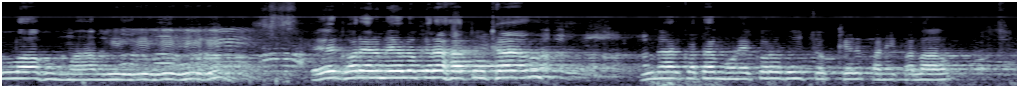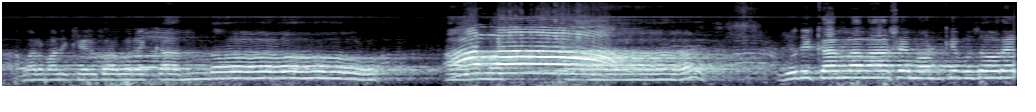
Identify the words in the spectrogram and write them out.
আল্লাহ এ ঘরের মেয়ে লোকেরা হাত উঠাও। গুনার কথা মনে করো, দুই চোখের পানি ফালাও। আমার মালিকের বাবারে কান্দ। যদি কান্না না আসে মনকে বুঝো রে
